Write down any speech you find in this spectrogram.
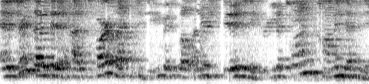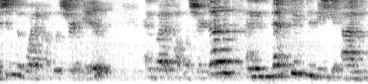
And it turns out that it has far less to do with well understood and agreed upon common definitions of what a publisher is and what a publisher does, and instead seems to be um,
